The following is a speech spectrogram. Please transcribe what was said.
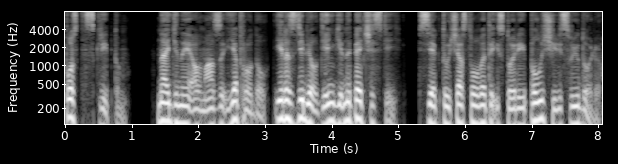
Постскриптум. Найденные алмазы я продал и разделил деньги на пять частей. Все, кто участвовал в этой истории, получили свою долю.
